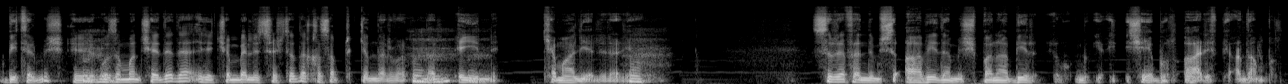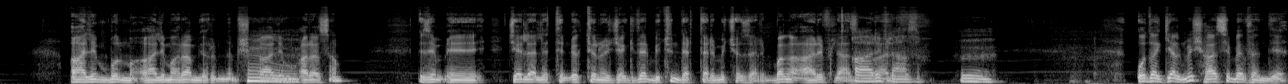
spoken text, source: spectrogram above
bitirmiş. E, o zaman şeyde de e, Çemberli Saç'ta da kasap dükkanları var. Bunlar Eğinli, Kemaliyeliler yani. Sırrı Efendimiz abi demiş bana bir şey bul, arif bir adam bul. Alim bulma, alim aramıyorum demiş. Alim arasam Bizim e, Celalettin Ökten Hoca gider bütün dertlerimi çözer. Bana Arif lazım. Arif, lazım. Hmm. O da gelmiş Hasip Efendi'ye.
